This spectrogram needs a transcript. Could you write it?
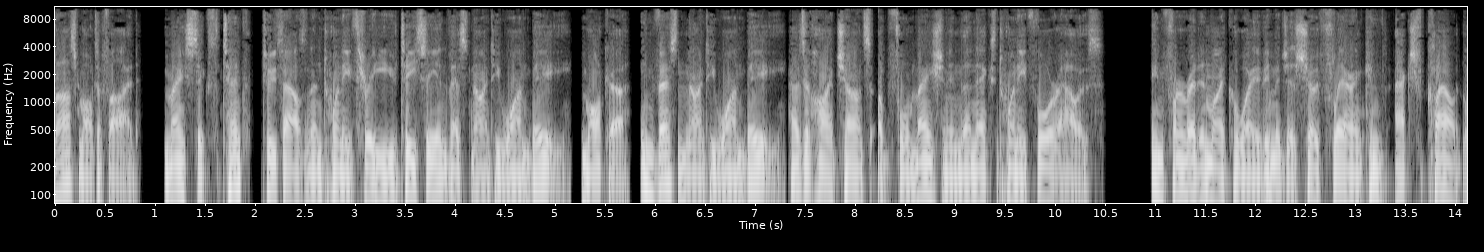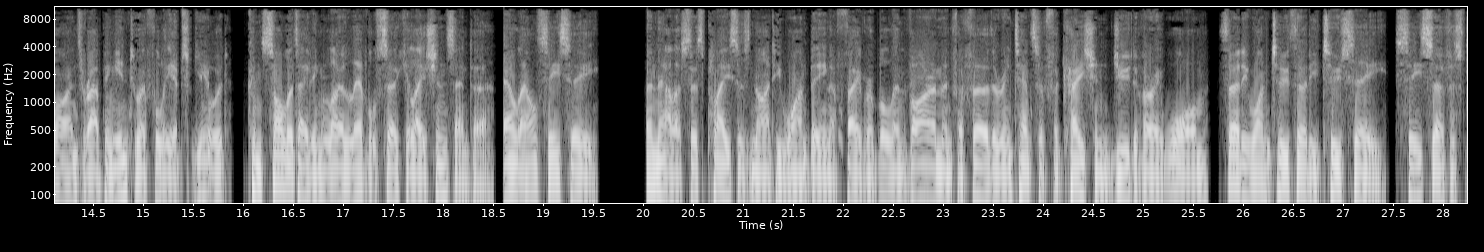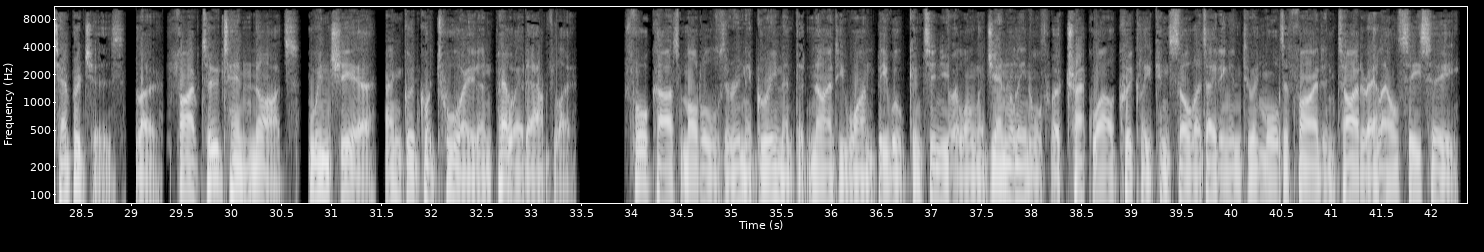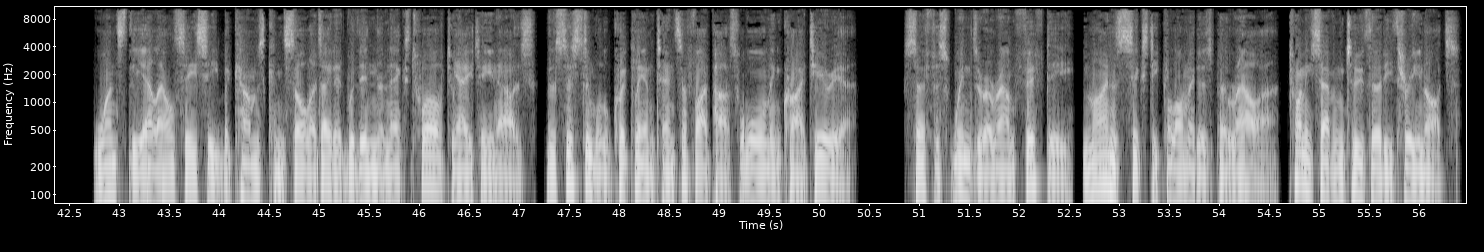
Last modified. May 6, 10, 2023 UTC Invest 91B, Mocha, Invest 91B has a high chance of formation in the next 24 hours. Infrared and microwave images show flaring convection cloud lines wrapping into a fully obscured, consolidating low-level circulation center, LLCC. Analysis places 91B in a favorable environment for further intensification due to very warm, 31 to 32 C, sea surface temperatures, low 5 to 10 knots, wind shear, and good equatorward and poleward outflow. Forecast models are in agreement that 91B will continue along a generally northward track while quickly consolidating into a more defined and tighter LLCC. Once the LLCC becomes consolidated within the next 12 to 18 hours, the system will quickly intensify past warning criteria. Surface winds are around 50, minus 60 kilometers per hour, 27 to 33 knots.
